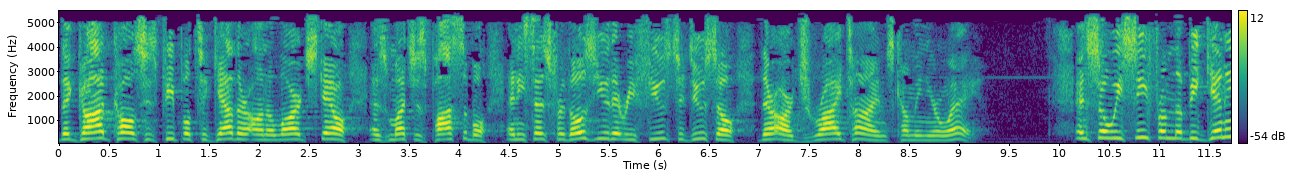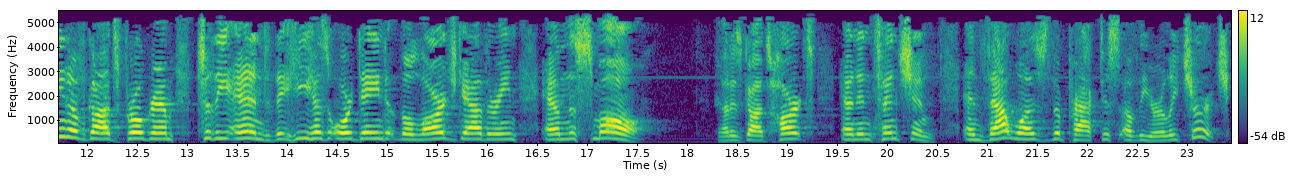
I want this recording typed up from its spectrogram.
That God calls his people together on a large scale as much as possible. And he says, for those of you that refuse to do so, there are dry times coming your way. And so we see from the beginning of God's program to the end that he has ordained the large gathering and the small. That is God's heart and intention. And that was the practice of the early church.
